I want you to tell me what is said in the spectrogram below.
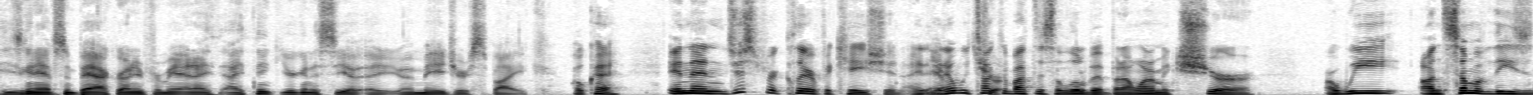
He's going to have some background information, and I, I think you're going to see a, a, a major spike. Okay. And then just for clarification, I, I know we talked sure. about this a little bit, but I want to make sure. Are we on some of these?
